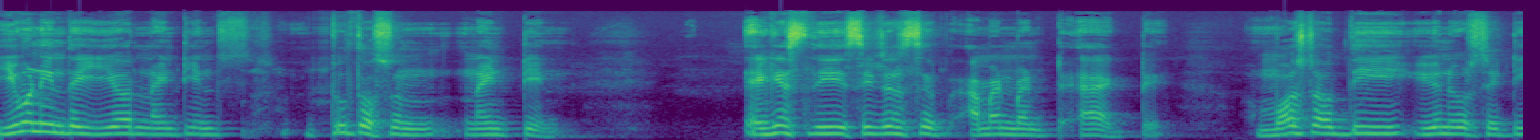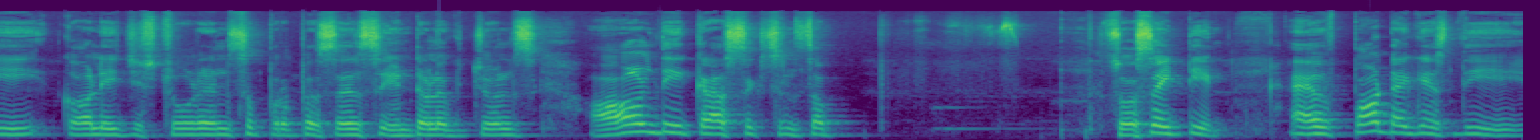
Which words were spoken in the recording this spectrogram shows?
Even in the year 19, 2019, against the Citizenship Amendment Act, most of the university, college students, professors, intellectuals, all the cross sections of society have fought against the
